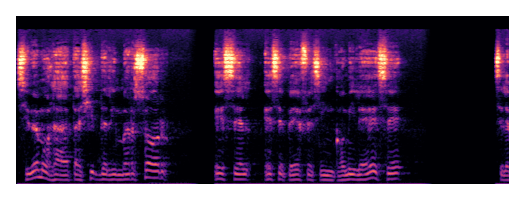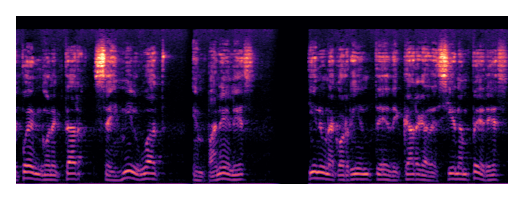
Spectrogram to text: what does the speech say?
Si vemos la datasheet del inversor, es el SPF 5000ES, se le pueden conectar 6000 watts en paneles, tiene una corriente de carga de 100 amperes,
